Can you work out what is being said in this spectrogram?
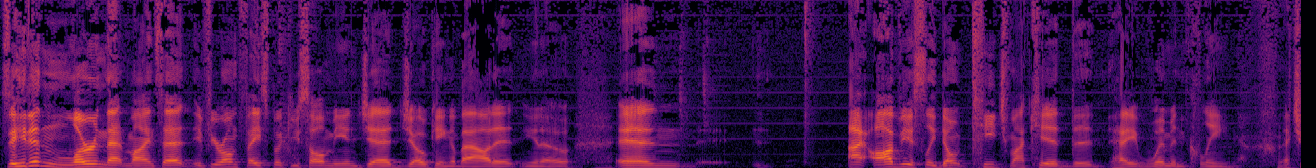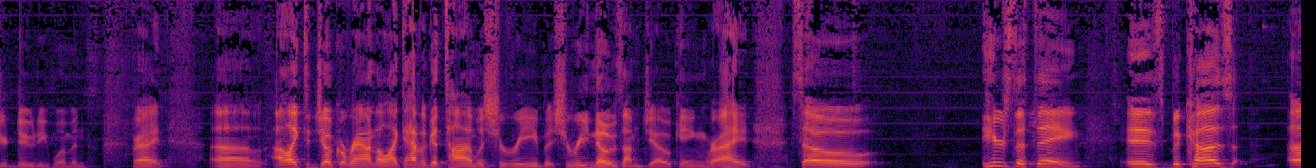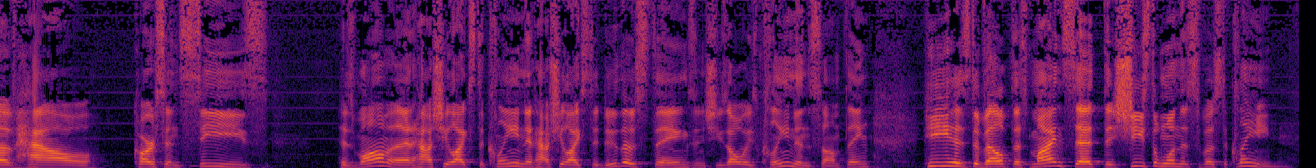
See, he didn't learn that mindset. If you're on Facebook, you saw me and Jed joking about it, you know. And I obviously don't teach my kid that, hey, women clean. That's your duty, women, right? Uh, I like to joke around. I like to have a good time with Cherie, but Cherie knows I'm joking, right? So here's the thing is because of how Carson sees his mama and how she likes to clean and how she likes to do those things, and she's always cleaning something, he has developed this mindset that she's the one that's supposed to clean.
